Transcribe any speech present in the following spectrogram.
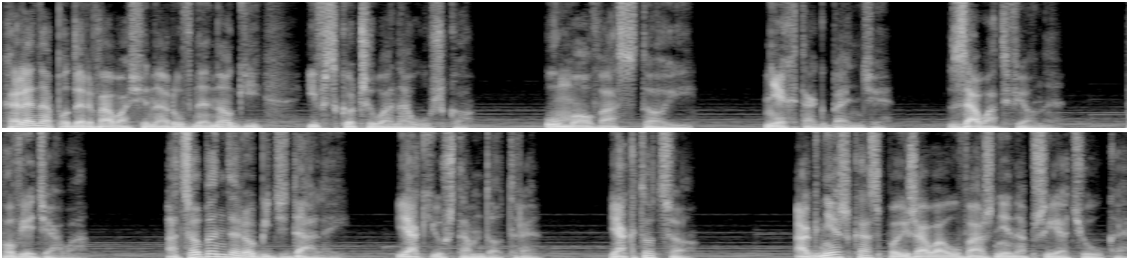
Helena poderwała się na równe nogi i wskoczyła na łóżko. Umowa stoi. Niech tak będzie. Załatwione. Powiedziała. A co będę robić dalej? Jak już tam dotrę? Jak to co? Agnieszka spojrzała uważnie na przyjaciółkę.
